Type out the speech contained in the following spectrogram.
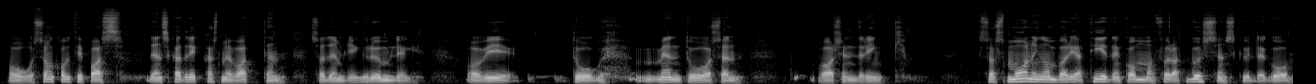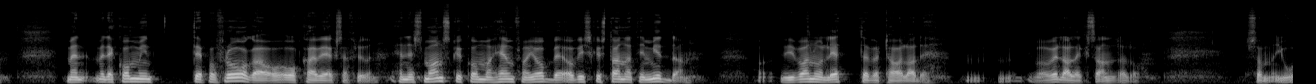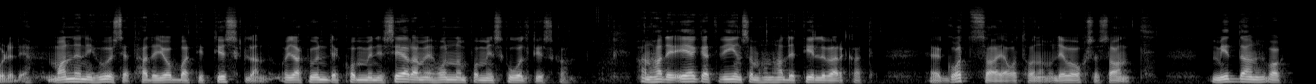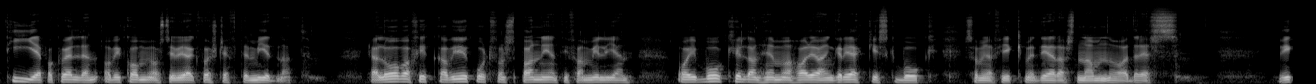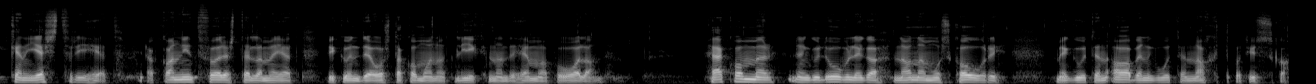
Och som kom till pass, den ska drickas med vatten så den blir grumlig. Och vi tog, män tog oss en varsin drink. Så småningom började tiden komma för att bussen skulle gå. Men, men det kom inte på fråga att åka iväg, sa frun. Hennes man skulle komma hem från jobbet och vi skulle stanna till middagen. Vi var nog lätt övertalade. Det var väl Alexandra då som gjorde det. Mannen i huset hade jobbat i Tyskland och jag kunde kommunicera med honom på min skoltyska. Han hade eget vin som han hade tillverkat. Eh, gott sa jag åt honom och det var också sant. Middagen var tio på kvällen och vi kom oss iväg först efter midnatt. Jag lovade skicka vykort från Spanien till familjen och i bokhyllan hemma har jag en grekisk bok som jag fick med deras namn och adress. Vilken gästfrihet. Jag kan inte föreställa mig att vi kunde åstadkomma något liknande hemma på Åland. Här kommer den gudomliga Nanna Muskouri med Guten Abend, Guten Nacht på tyska.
